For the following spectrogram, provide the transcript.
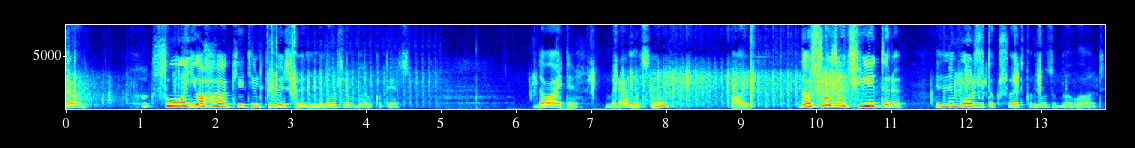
жаль. Що, як? Я тільки вийшов, він мене вже вбив, капець. Давайте. Беремо це. Ай. Да що за читери? Він не може так швидко ну, забивати.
